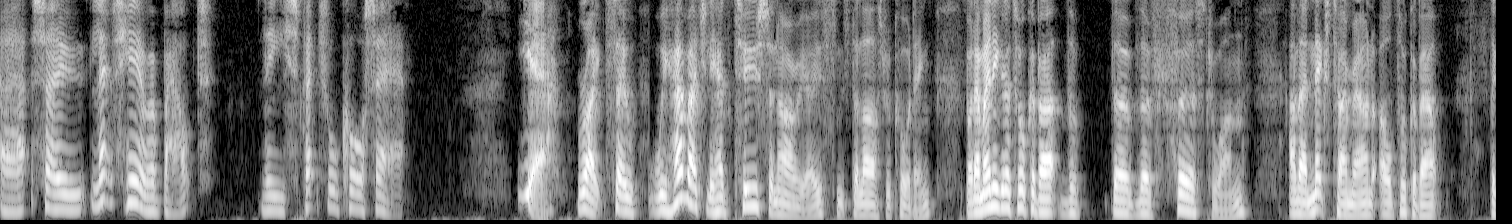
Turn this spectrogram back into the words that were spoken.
Uh, so let's hear about the Spectral Corsair. Yeah, right. So we have actually had two scenarios since the last recording, but I'm only going to talk about the the, the first one, and then next time round I'll talk about the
